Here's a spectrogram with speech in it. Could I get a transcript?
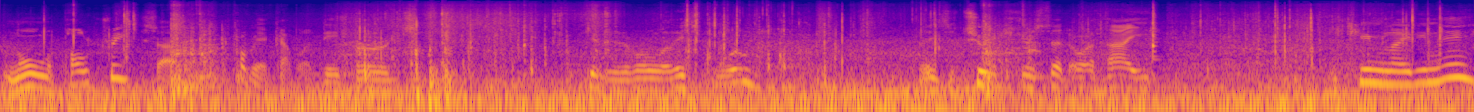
and all the poultry, so probably a couple of dead birds. Get rid of all of this for them. These are two extras that are hay accumulating there.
